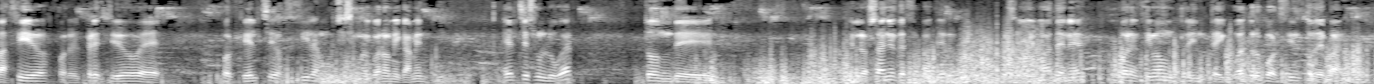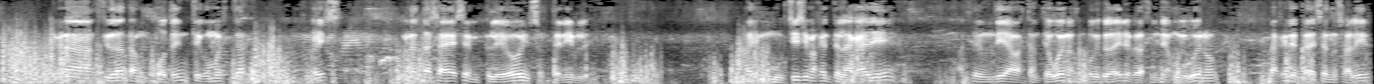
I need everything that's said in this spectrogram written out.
vacíos por el precio, eh, porque Elche oscila muchísimo económicamente. Elche es un lugar donde en los años de Zapatero se llegó a tener por encima un 34% de paro. En una ciudad tan potente como esta es una tasa de desempleo insostenible. Hay muchísima gente en la calle, hace un día bastante bueno, hace un poquito de aire, pero hace un día muy bueno. La gente está deseando salir.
